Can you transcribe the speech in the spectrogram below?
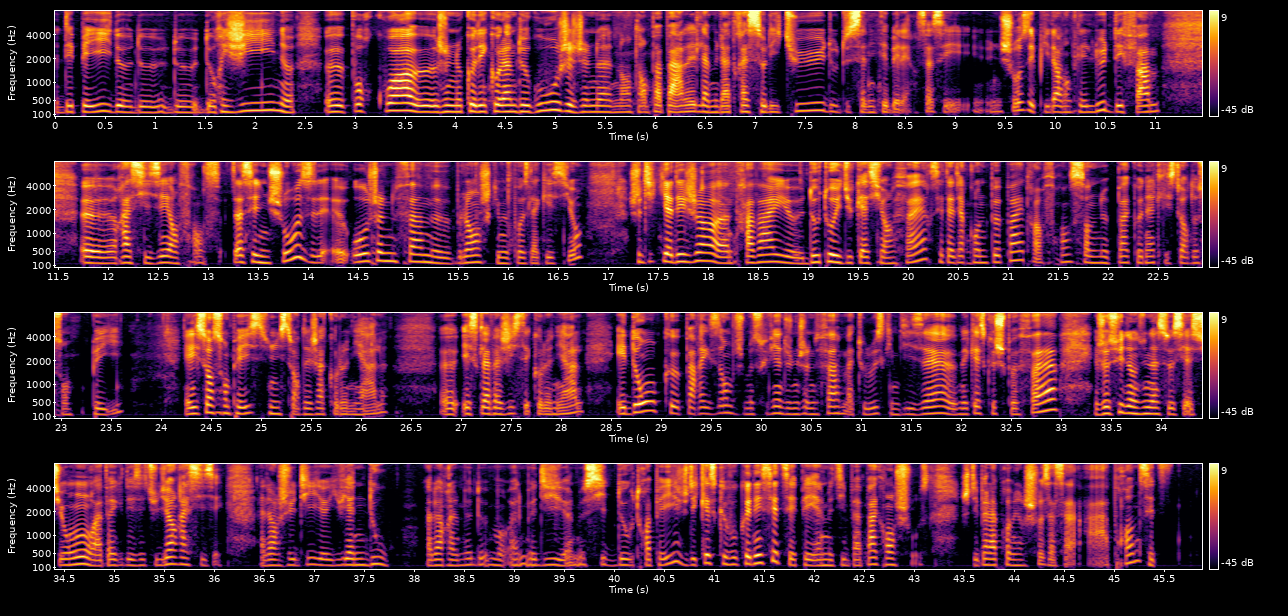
des pays d'origine? De, Pourquoi je ne connais que l'âme de gouge et je n'entends pas parler de la mulatresse solitude ou de sanité bel Ça c'est une chose. Et puis là donc les luttes des femmes. Euh, en France. Ça, c'est une chose. Euh, aux jeunes femmes blanches qui me posent la question, je dis qu'il y a déjà un travail euh, d'auto-éducation à faire, c'est-à-dire qu'on ne peut pas être en France sans ne pas connaître l'histoire de son pays. Et l'histoire de son pays, c'est une histoire déjà coloniale. esclavagiste et colonial. Et donc, par exemple, je me souviens d'une jeune femme à Toulouse qui me disait Mais qu'est-ce que je peux faire? Je suis dans une association avec des étudiants racisés. Alors je lui dis Ils viennent d'où? Alors elle me, elle me dit, elle me cite deux ou trois pays. Je dis qu'est-ce que vous connaissez de ces pays? Elle me dit bah, pas grand-chose. Je dis bah, la première chose à, à apprendre, c'est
